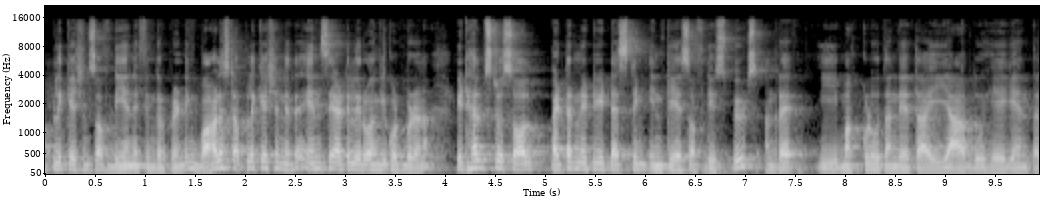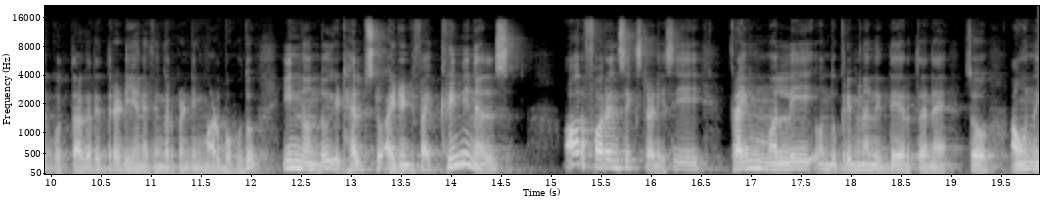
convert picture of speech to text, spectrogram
applications of D N A fingerprinting ಬಹಳಷ್ಟು ಅಪ್ಲಿಕೇಶನ್ ಇದೆ ಎನ್ ಸಿ ಆರ್ ಟಿಲಿ ಇರುವಂಗೆ ಕೊಟ್ಬಿಡೋಣ. It helps to solve paternity testing in case of disputes ಅಂದರೆ ಈ ಮಕ್ಕಳು, ತಂದೆ, ತಾಯಿ ಯಾರ್ದು, ಹೇಗೆ ಅಂತ ಗೊತ್ತಾಗದಿದ್ದರೆ ಡಿ ಎನ್ ಎ ಫಿಂಗರ್ ಪ್ರಿಂಟಿಂಗ್ ಮಾಡಬಹುದು. ಇನ್ನೊಂದು it helps to identify criminals or forensic studies ಈ ಕ್ರೈಮಲ್ಲಿ ಒಂದು ಕ್ರಿಮಿನಲ್ ಇದ್ದೇ ಇರ್ತಾನೆ. ಸೊ ಅವನು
